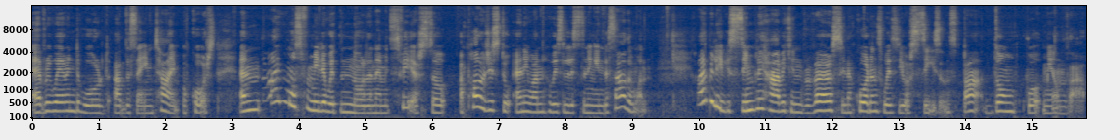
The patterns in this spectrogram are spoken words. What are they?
everywhere in the world at the same time, of course, and I'm most familiar with the northern hemisphere, so apologies to anyone who is listening in the southern one. I believe you simply have it in reverse in accordance with your seasons, but don't quote me on that.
